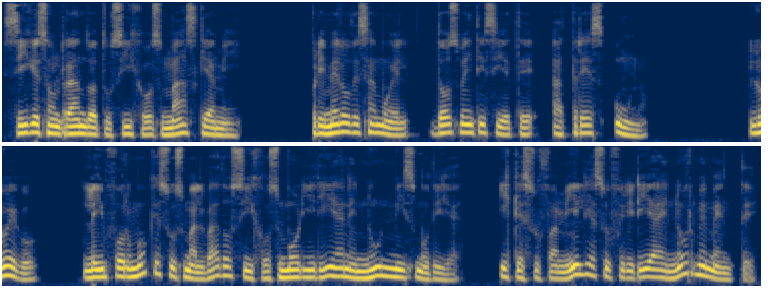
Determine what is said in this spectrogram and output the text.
Sigues honrando a tus hijos más que a mí. Primero de Samuel 2.27 a 3.1. Luego, le informó que sus malvados hijos morirían en un mismo día, y que su familia sufriría enormemente,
